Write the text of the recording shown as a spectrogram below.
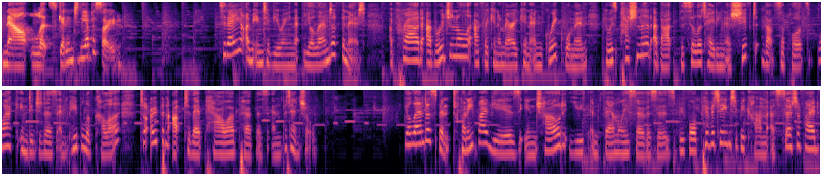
Now, let's get into the episode. Today, I'm interviewing Yolanda Finette, a proud Aboriginal, African American, and Greek woman who is passionate about facilitating a shift that supports Black, Indigenous, and people of colour to open up to their power, purpose, and potential. Yolanda spent 25 years in child, youth, and family services before pivoting to become a certified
